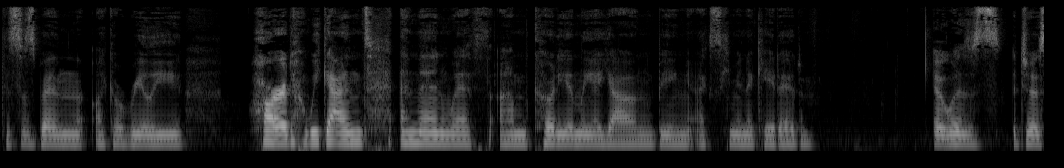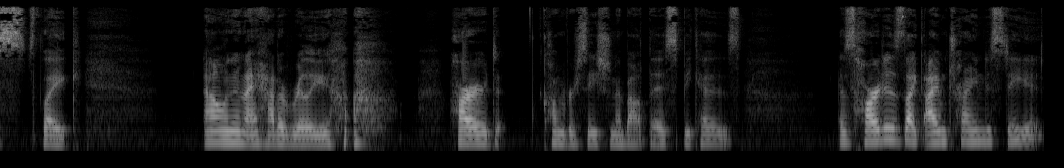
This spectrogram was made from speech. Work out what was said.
this has been like a really hard weekend and then with um, Cody and Leah Young being excommunicated it was just like Allan and I had a really hard conversation about this because as hard as like I'm trying to stay it,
